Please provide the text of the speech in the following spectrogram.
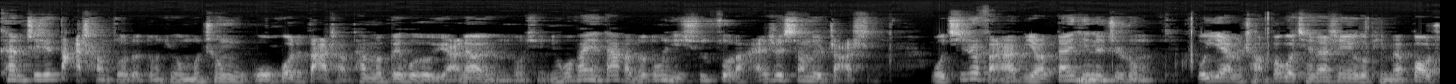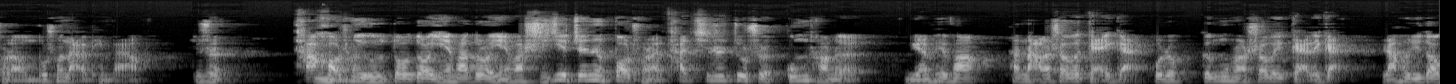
看这些大厂做的东西，我们称国货的大厂，他们背后有原料有什么东西？你会发现，它很多东西其实做的还是相对扎实。我其实反而比较担心的这种 OEM 厂，包括前段时间有个品牌爆出来，我们不说哪个品牌啊，就是它号称有多多少研发多少研发，实际真正爆出来，它其实就是工厂的原配方，他拿了稍微改一改，或者跟工厂稍微改了改，然后就到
